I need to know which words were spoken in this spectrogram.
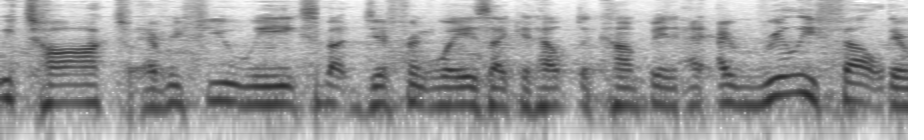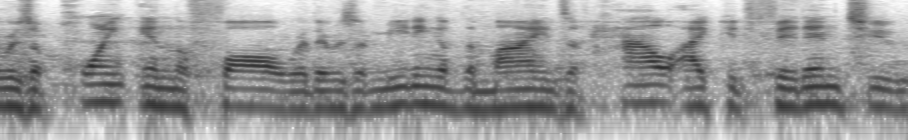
we talked every few weeks about different ways I could help the company. I, I really felt there was a point in the fall where there was a meeting of the minds of how I could fit into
